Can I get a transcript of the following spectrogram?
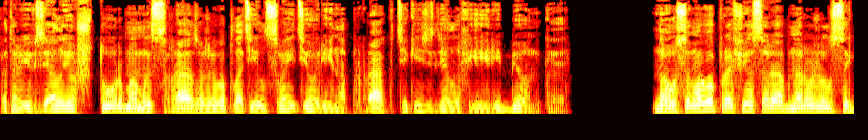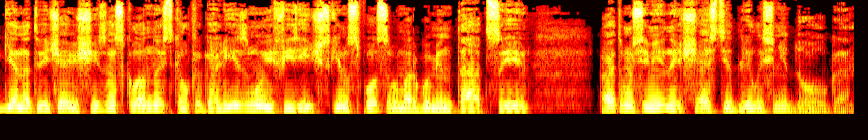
который взял ее штурмом и сразу же воплотил свои теории на практике, сделав ей ребенка. Но у самого профессора обнаружился ген, отвечающий за склонность к алкоголизму и физическим способам аргументации, поэтому семейное счастье длилось недолго.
